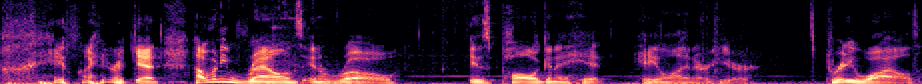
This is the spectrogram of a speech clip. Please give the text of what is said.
Heighliner again. How many rounds in a row is Paul going to hit Heighliner here? It's pretty wild.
